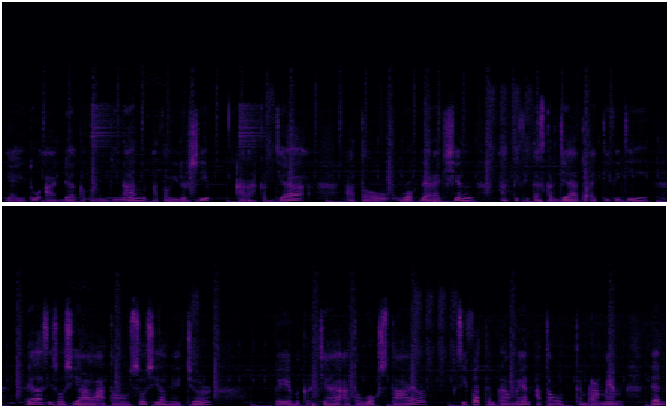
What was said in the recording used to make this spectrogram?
yaitu ada kepemimpinan atau leadership, arah kerja atau work direction, aktivitas kerja atau activity, relasi sosial atau social nature, gaya bekerja atau work style, sifat temperamen atau temperamen, dan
